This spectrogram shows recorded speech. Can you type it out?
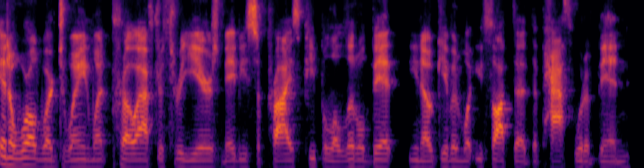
in a world where Dwayne went pro after three years, maybe surprised people a little bit, you know, given what you thought the, the path would have been.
